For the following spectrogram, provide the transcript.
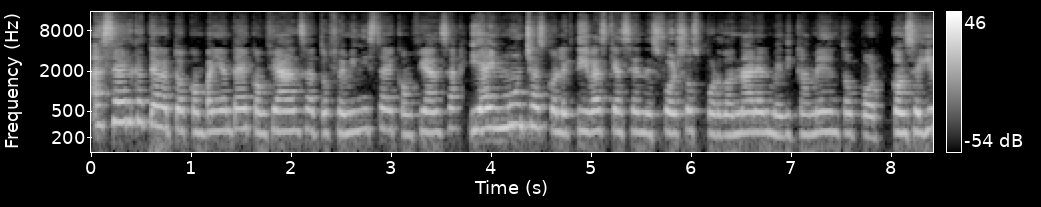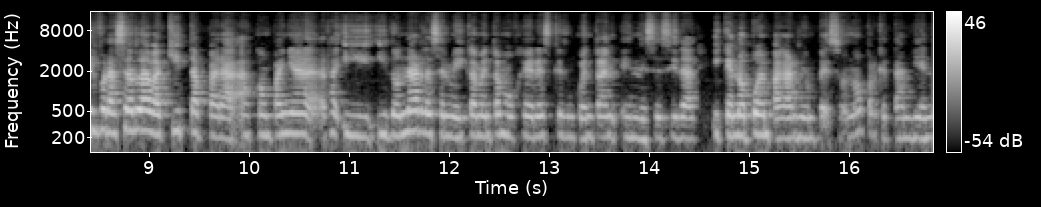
acércate a tu acompañante de confianza, a tu feminista de confianza, y hay muchas colectivas que hacen esfuerzos por donar el medicamento, por conseguir, por hacer la vaquita para acompañar y, donarles el medicamento a mujeres que se encuentran en necesidad y que no pueden pagar ni un peso, ¿no? Porque también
